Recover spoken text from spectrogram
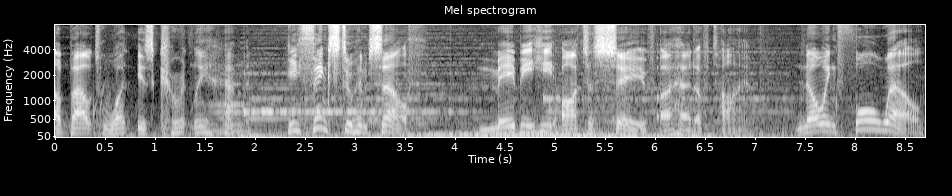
about what is currently happening. He thinks to himself, maybe he ought to save ahead of time, knowing full well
